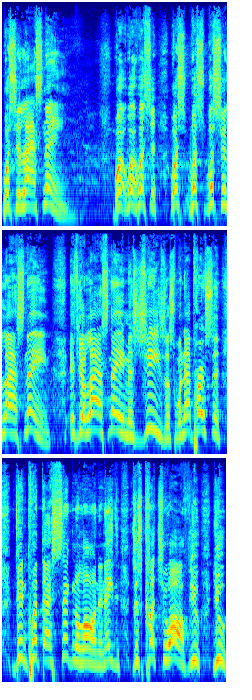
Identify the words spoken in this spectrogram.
what's your last name? What, what, what's, your, what's, what's, what's your last name? If your last name is Jesus, when that person didn't put that signal on and they just cut you off, you, you,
